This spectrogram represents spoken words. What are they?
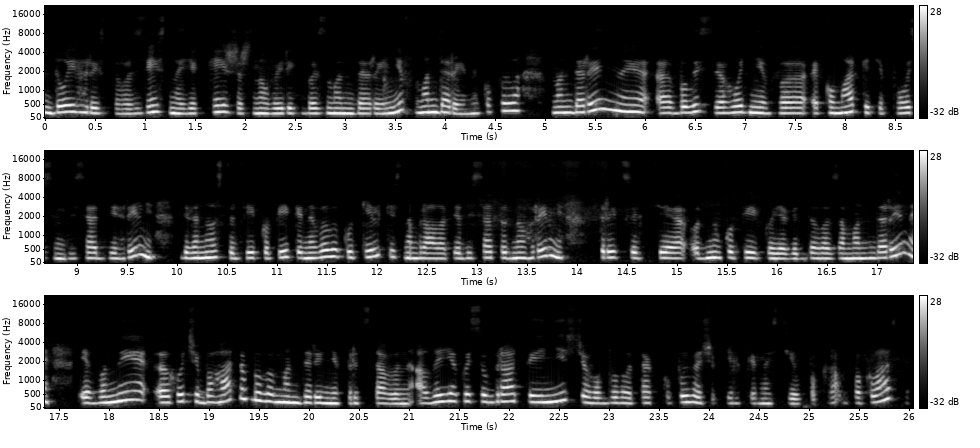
до ігристого, звісно, який же ж новий рік без мандаринів. Мандарини купила. Мандарини е, були сьогодні в екомаркеті по 72 гривні 92 копійки. Невелику кількість набрала 51 гривні, 31 копійку я віддала за мандарини. І вони, е, хоч і багато було мандаринів представлено, але якось обрати і ні з чого було так купила, щоб тільки на стіл покласти.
